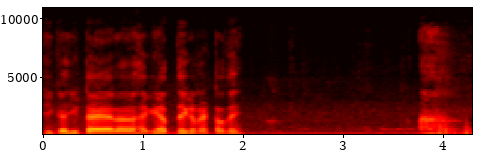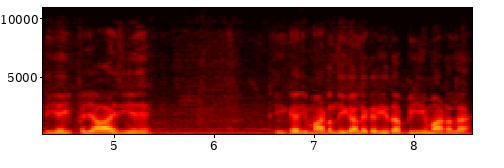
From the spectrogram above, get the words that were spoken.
ਠੀਕ ਹੈ ਜੀ, ਟਾਇਰ ਹੈਗੇ ਅੱਧੇ ਕੁ ਟਰੈਕਟਰ ਦੇ। DI 50 ਹੈ ਜੀ ਇਹ। ਠੀਕ ਹੈ ਜੀ, ਮਾਡਲ ਦੀ ਗੱਲ ਕਰੀਏ ਤਾਂ 20 ਮਾਡਲ ਹੈ।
